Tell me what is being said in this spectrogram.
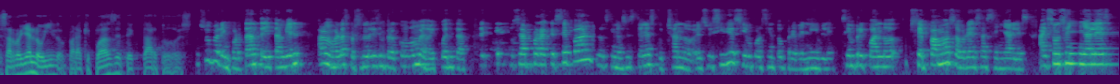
desarrolla el oído para que puedas detectar todo esto. Es súper importante y también a lo mejor las personas dicen, pero ¿cómo me doy cuenta? O sea, para que sepan los que nos estén escuchando, el suicidio es 100% prevenible, siempre y cuando sepamos sobre esas señales. Hay son señales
